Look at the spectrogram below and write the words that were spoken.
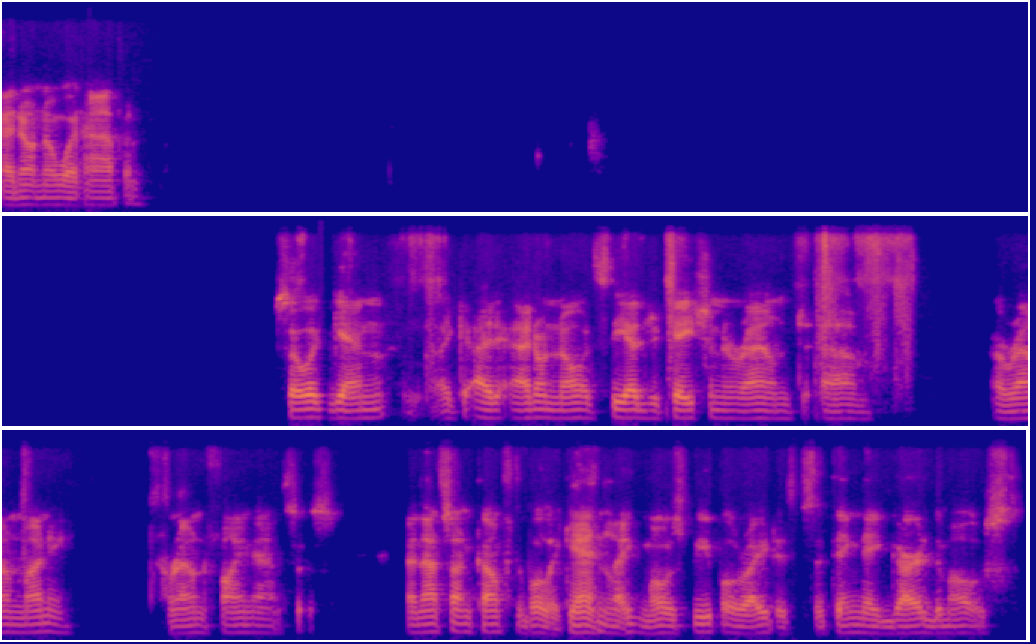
I don't know what happened. So again like I, I don't know it's the education around um, around money around finances. And that's uncomfortable. Again like most people right it's the thing they guard the most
